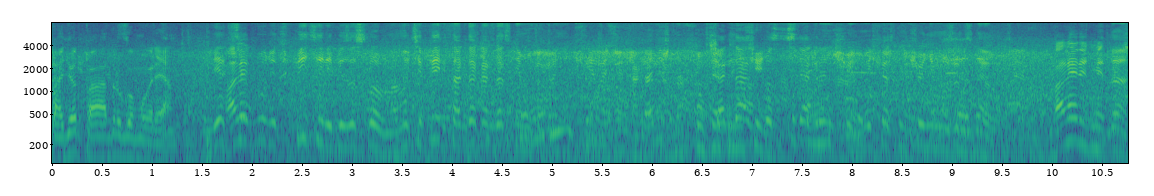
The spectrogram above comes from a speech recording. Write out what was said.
пойдет по другому варианту. Лекция будет в Питере, безусловно, но теперь тогда, когда снимут ограничения. Конечно, когда после ограничений, мы сейчас ничего не можем сделать. Валерий Дмитриевич,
